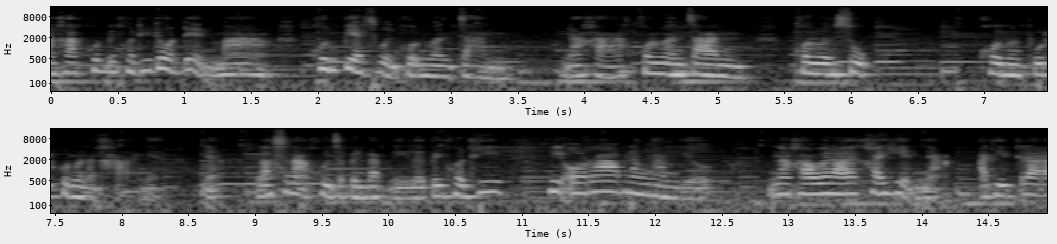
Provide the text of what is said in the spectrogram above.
นะคะ คุณเป็นคนที่โดดเด่นมาก คุณเปรียบเสมือนคนวันจันทร์นะคะ คนวันจันทร์ คนวันศุกร์คนวันพุธคนวันอังคารเนี่ยเนี่ยลักษณะคุณจะเป็นแบบนี้เลยเป็นคนที่มีออร่าพลังงานเยอะนะคะ เวลาใครเห็นเนี่ยอาทิตย์ก็ได้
